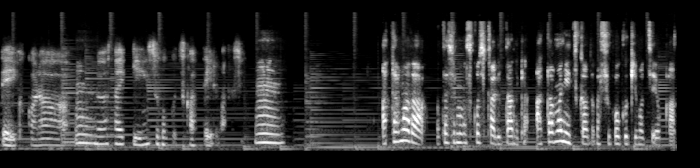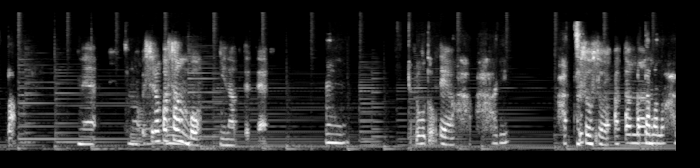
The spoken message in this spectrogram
ていくからうこれんは最近すごく使っている私。うん。頭が私も少し借りたんだけど頭に使うのがすごく気持ちよかった。ね。その後ろが3本になってて、うん。どうぞ。では針？八？そうそう頭の頭のは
